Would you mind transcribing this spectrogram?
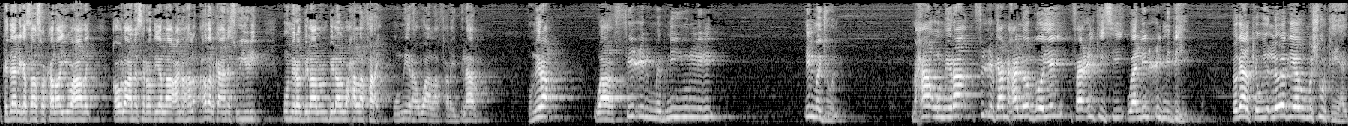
wakadalika saasoo kale ayuu ahaaday qowlu anasin radi allahu canhu hadalka anas uu yihi umira bilaalun bilaal waxaa la faray umira waa maxaa umira ficilkaa maxaa loo gooyey? faacilkiisii waa lilcilmi bihi. Ogaalka la ogyaha uu mashhuurka yahay.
